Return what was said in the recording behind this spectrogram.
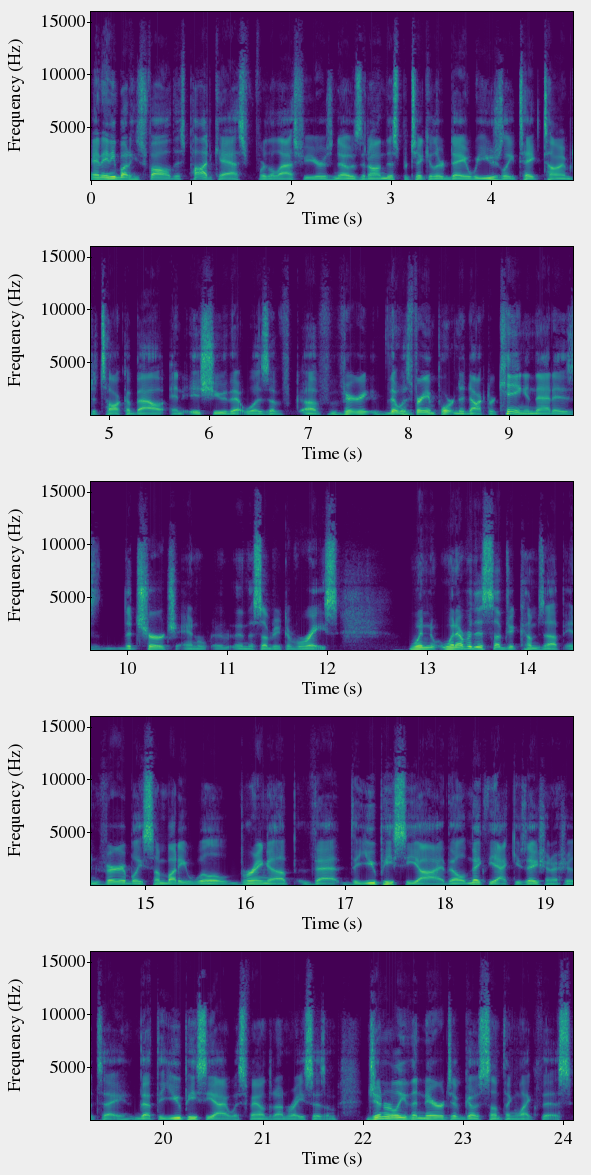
And anybody who's followed this podcast for the last few years knows that on this particular day, we usually take time to talk about an issue that was of, of very, that was very important to Dr. King, and that is the church and, and the subject of race when whenever this subject comes up, invariably somebody will bring up that the UPCI, they'll make the accusation, I should say, that the UPCI was founded on racism. Generally, the narrative goes something like this.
